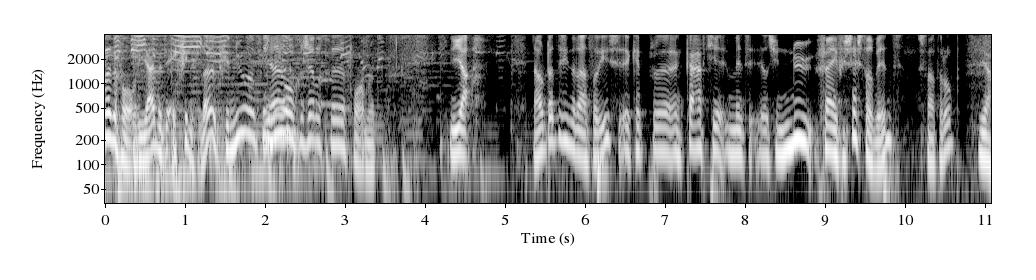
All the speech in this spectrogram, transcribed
gaan naar de volgende. Jij bent, ik vind het leuk. Ik vind nu, vind Ja. nu al een gezellig eh, format. Ja. Nou, dat is inderdaad wel iets. Ik heb eh, een kaartje met... Als je nu 65 bent, staat erop... Ja.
